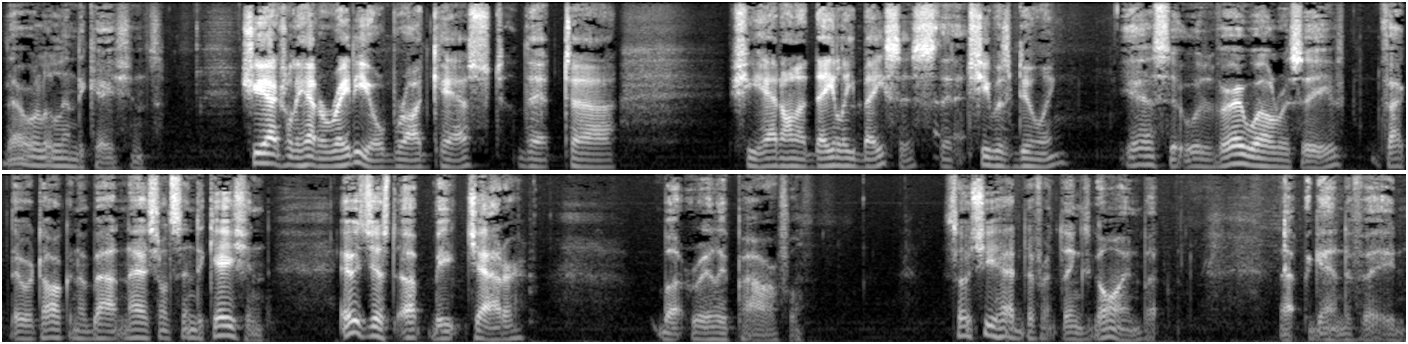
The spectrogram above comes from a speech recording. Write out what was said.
there were little indications. She actually had a radio broadcast that uh, she had on a daily basis that she was doing. Yes, it was very well received. In fact, they were talking about national syndication. It was just upbeat chatter, but really powerful. So she had different things going, but that began to fade.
